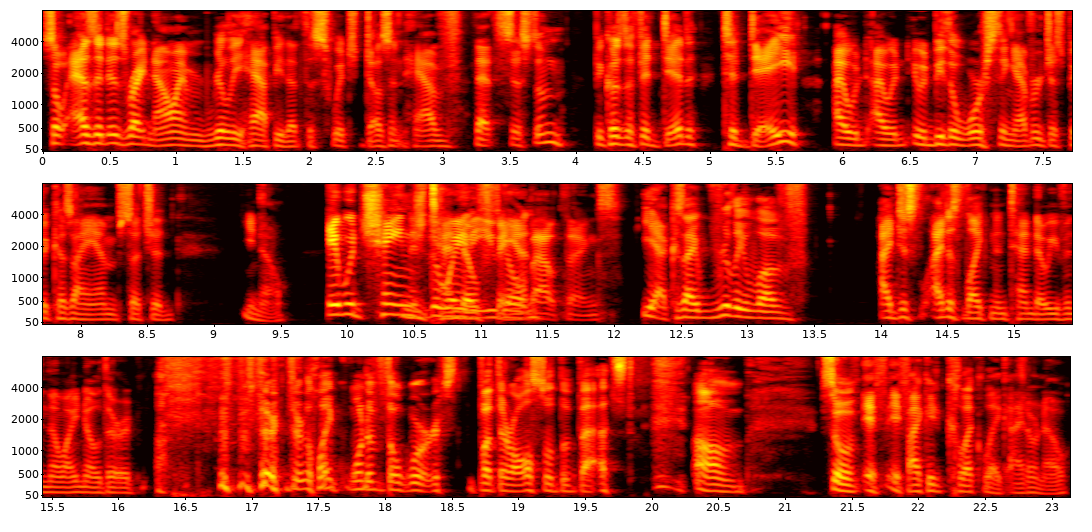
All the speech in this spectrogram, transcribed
so as it is right now i'm really happy that the switch doesn't have that system because if it did today i would i would it would be the worst thing ever just because i am such a you know It would change the way that you go about things. yeah because i really love i just i just like nintendo even though i know they're they're they're like one of the worst but they're also the best um so if if i could collect like i don't know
